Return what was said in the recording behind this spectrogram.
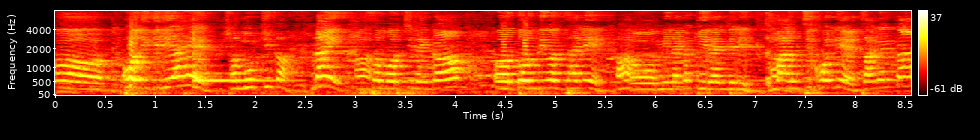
अं, खोली गेली आहे. समोरची का? नाही. समोरची नाही का? अं, दोन दिवस झाले. अं, मी नाही का किराण दिली. मागची खोली आहे. चालेल का?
